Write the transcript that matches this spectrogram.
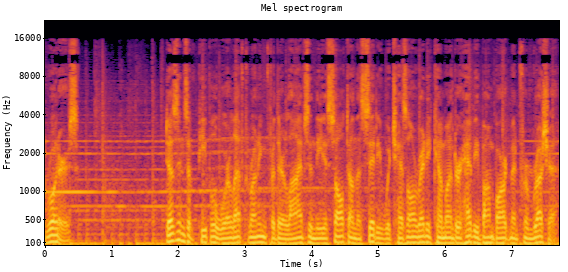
Reuters. Dozens of people were left running for their lives in the assault on the city which has already come under heavy bombardment from Russia.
